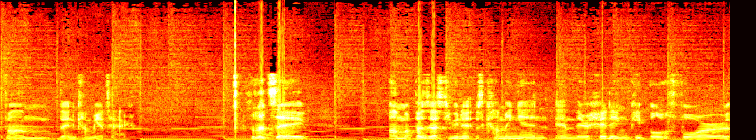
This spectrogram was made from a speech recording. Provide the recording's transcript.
from the incoming attack. So let's say um, a possessed unit is coming in and they're hitting people for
